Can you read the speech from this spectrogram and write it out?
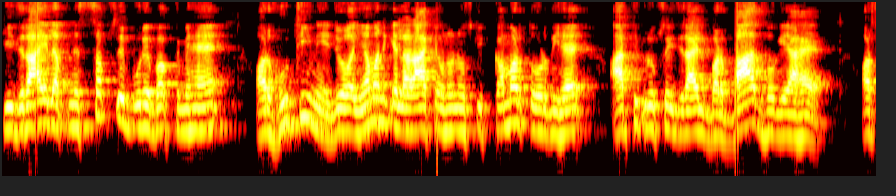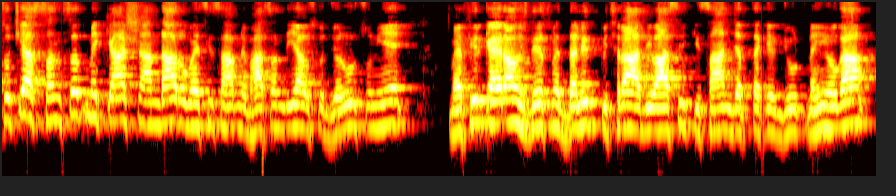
कि इजराइल अपने सबसे बुरे वक्त में है, और हुथी ने, जो यमन के लड़ाके उन्होंने उसकी कमर तोड़ दी है। आर्थिक रूप से इजराइल बर्बाद हो गया है। और सोचिए संसद में क्या शानदार ओवैसी साहब ने भाषण दिया, उसको ज़रूर सुनिए। मैं फिर कह रहा हूँ, इस देश में दलित, पिछड़ा, आदिवासी, किसान जब तक एकजुट नहीं होगा,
